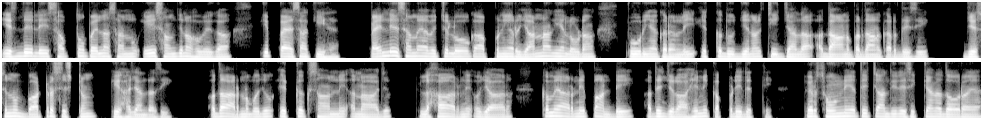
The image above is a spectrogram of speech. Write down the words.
ਇਸ ਦੇ ਲਈ ਸਭ ਤੋਂ ਪਹਿਲਾਂ ਸਾਨੂੰ ਇਹ ਸਮਝਣਾ ਹੋਵੇਗਾ ਕਿ ਪੈਸਾ ਕੀ ਹੈ। ਪਹਿਲੇ ਸਮਿਆਂ ਵਿੱਚ ਲੋਕ ਆਪਣੀਆਂ ਰੋਜ਼ਾਨਾ ਦੀਆਂ ਲੋੜਾਂ ਪੂਰੀਆਂ ਕਰਨ ਲਈ ਇੱਕ ਦੂਜੇ ਨਾਲ ਚੀਜ਼ਾਂ ਦਾ ਆਦਾਨ ਪ੍ਰਦਾਨ ਕਰਦੇ ਸੀ। ਜਿਸ ਨੂੰ ਵਾਟਰ ਸਿਸਟਮ ਕਿਹਾ ਜਾਂਦਾ ਸੀ। ਉਦਾਹਰਨ ਵਜੋਂ, ਇੱਕ ਕਿਸਾਨ ਨੇ ਅਨਾਜ, ਲਹਾਰ ਨੇ ਔਜ਼ਾਰ, ਘਮਿਆਰ ਨੇ ਭਾਂਡੇ ਅਤੇ ਜੁਲਾਹੇ ਨੇ ਕੱਪੜੇ ਦਿੱਤੇ। ਫਿਰ ਸੋਨੇ ਅਤੇ ਚਾਂਦੀ ਦੇ ਸਿੱਕਿਆਂ ਦਾ ਦੌਰ ਆਇਆ।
